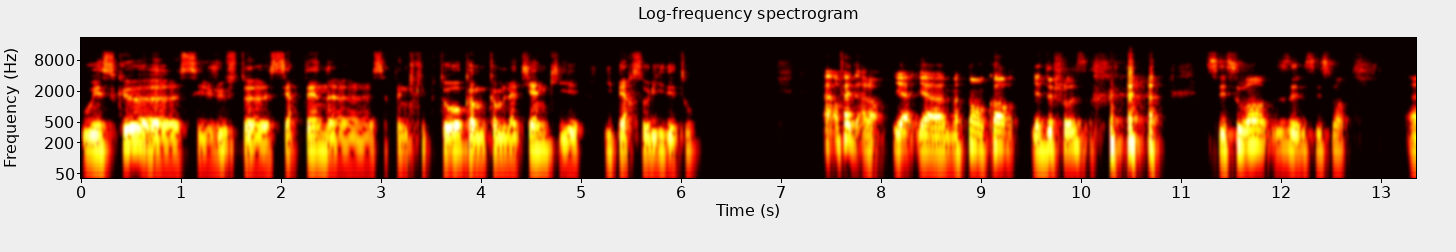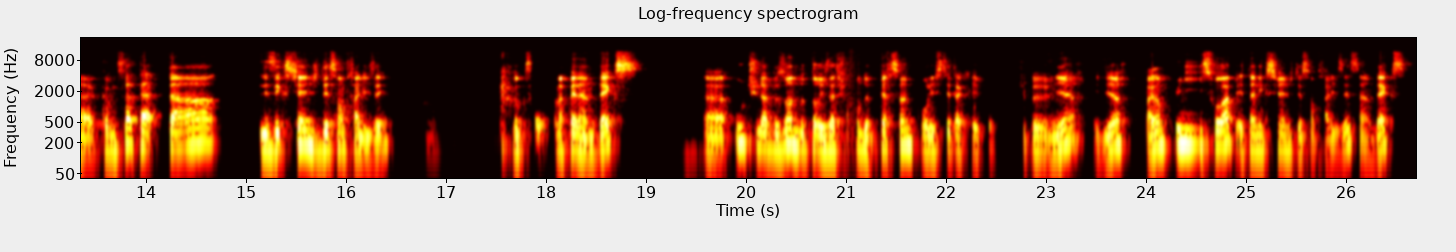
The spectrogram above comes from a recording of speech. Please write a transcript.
ou est-ce que c'est juste certaines certaines cryptos comme comme la tienne qui est hyper solide et tout? Bah, en fait, alors, il y a, maintenant encore, il y a deux choses. c'est souvent, c'est souvent euh, comme ça. Tu as, les exchanges décentralisés. Donc, on appelle un DEX, euh, où tu n'as besoin d'autorisation de personne pour lister ta crypto. Tu peux venir et dire, par exemple, Uniswap est un exchange décentralisé, c'est un DEX.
